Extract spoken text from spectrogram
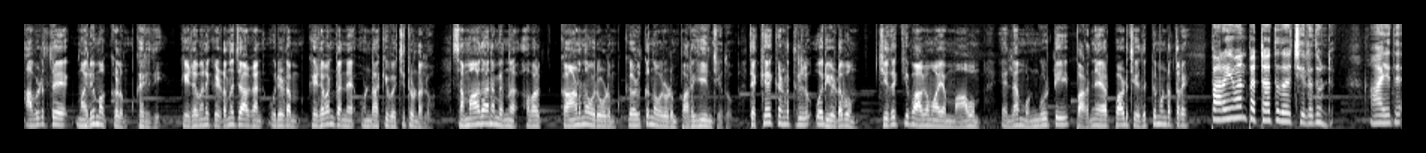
അവിടുത്തെ മരുമക്കളും കരുതി. കിഴവന് കിടന്നു ചാകാൻ ഒരിടം കിഴവൻ തന്നെ ഉണ്ടാക്കി വെച്ചിട്ടുണ്ടല്ലോ. സമാധാനമെന്ന് അവർ കാണുന്നവരോടും കേൾക്കുന്നവരോടും പറയുകയും ചെയ്തു. തെക്കേ കണ്ടത്തിൽ ഒരിടവും ചിതയ്ക്ക് ഭാഗമായ മാവും എല്ലാം മുൻകൂട്ടി പറഞ്ഞ ഏർപ്പാട് ചെയ്തിട്ടുമുണ്ടത്രേ? പറയുവാൻ പറ്റാത്തത് ചിലതുണ്ട്. ആയത്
